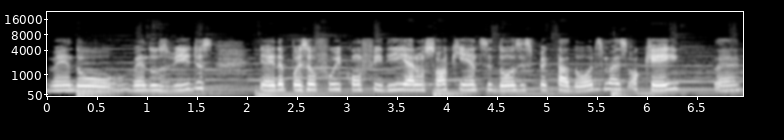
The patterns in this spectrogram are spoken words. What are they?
Vendo, vendo os vídeos. E aí depois eu fui conferir, eram só 512 espectadores, mas ok, né?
